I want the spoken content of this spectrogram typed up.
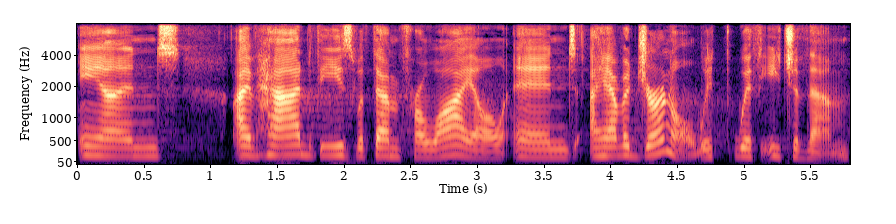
and I've had these with them for a while, and I have a journal with, with each of them.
